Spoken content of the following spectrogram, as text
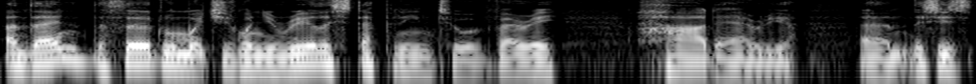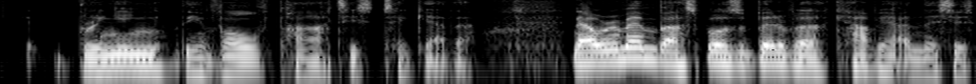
And then the third one, which is when you're really stepping into a very hard area. Um, this is bringing the involved parties together. Now, remember, I suppose a bit of a caveat in this is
